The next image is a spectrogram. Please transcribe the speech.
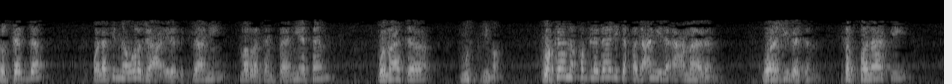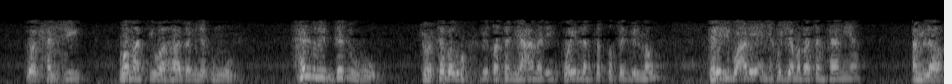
ارتد ولكنه رجع إلى الإسلام مرة ثانية ومات مسلما. وكان قبل ذلك قد عمل أعمالا واجبة كالصلاة والحج وما سوى هذا من الأمور. هل ردته تعتبر محبطة لعمله وإن لم تتصل بالموت؟ فيجب عليه أن يحج مرة ثانية أم لا؟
